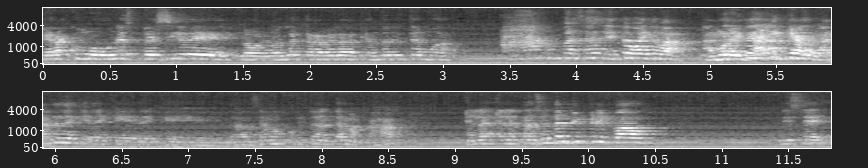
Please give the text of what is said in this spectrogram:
era como una especie de, no, no es la carabela la que anda ahorita de moda. Ah, compa, ¿sabes? ahí te va, te va. Como Antes, la de, antes, güey. antes de que, de que, de que avancemos un poquito en el tema. En la, en la canción de Pipiripao dice,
